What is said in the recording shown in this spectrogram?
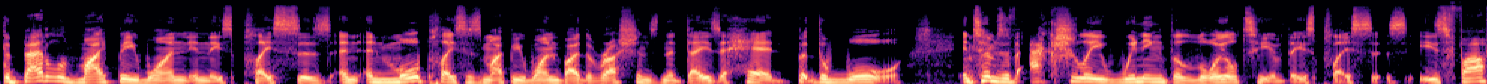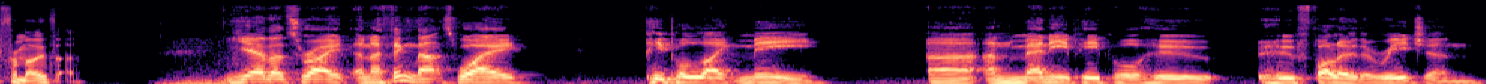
the battle might be won in these places, and, and more places might be won by the Russians in the days ahead. But the war, in terms of actually winning the loyalty of these places, is far from over. Yeah, that's right. And I think that's why people like me uh, and many people who who follow the region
